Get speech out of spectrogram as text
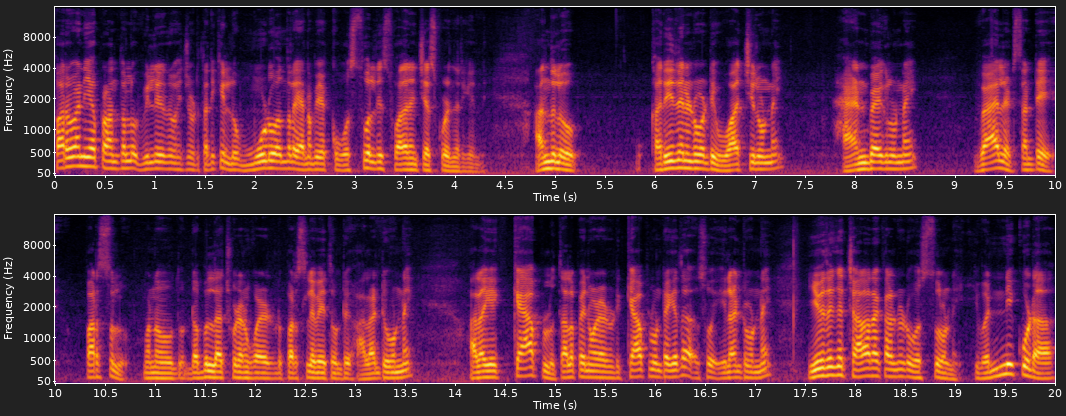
ఫర్వానియా ప్రాంతంలో వీళ్ళు నిర్వహించిన తనిఖీల్లో మూడు వందల ఎనభై ఒక్క వస్తువుల్ని స్వాధీనం చేసుకోవడం జరిగింది. అందులో ఖరీదైనటువంటి వాచీలు ఉన్నాయి హ్యాండ్ బ్యాగులు ఉన్నాయి వ్యాలెట్స్ అంటే పర్సులు. మనం డబ్బులు దాచుకోవడానికి పర్సులు ఏవైతే ఉంటాయో అలాంటివి ఉన్నాయి. అలాగే క్యాప్లు తలపైన వాడేటువంటి క్యాప్లు ఉంటాయి కదా సో ఇలాంటివి ఉన్నాయి. ఈ విధంగా చాలా రకాలైనటువంటి వస్తువులు ఉన్నాయి. ఇవన్నీ కూడా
